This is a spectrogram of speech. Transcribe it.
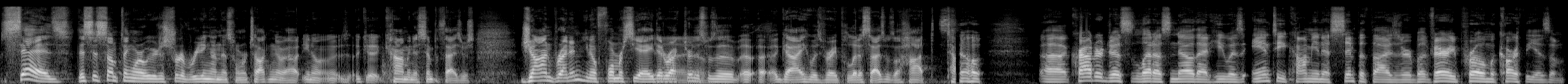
says this is something where we were just sort of reading on this when we're talking about you know communist sympathizers. John Brennan, you know former CIA director. This was a, a, a guy who was very politicized. Was a hot topic. So uh, Crowder just let us know that he was anti-communist sympathizer, but very pro-McCarthyism,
